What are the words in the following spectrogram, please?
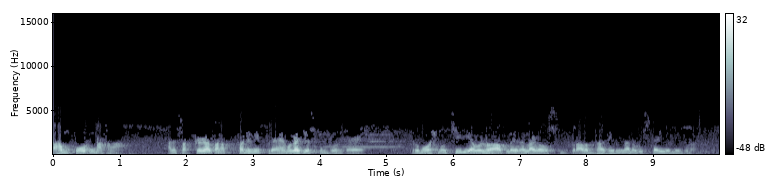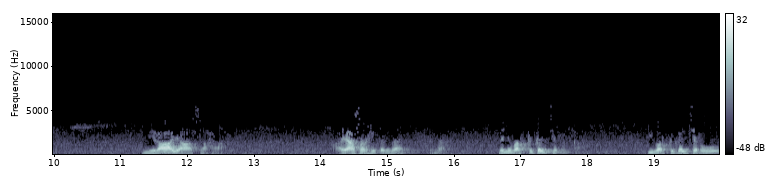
అహం పూర్ణ అని చక్కగా తన పనిని ప్రేమగా చేసుకుంటూ ఉంటే ప్రమోషన్ వచ్చేది ఎవరిలో ఆపలేదు ఎలాగా వస్తుంది? ప్రారంభాధీనంగా నడుస్తాయి ఇవన్నీ కూడా. నిరాయాస. ఆయాసరహితంగా ఉండాలి. దాన్ని వర్క్ కల్చర్ అంటారు. ఈ వర్క్ కల్చరు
